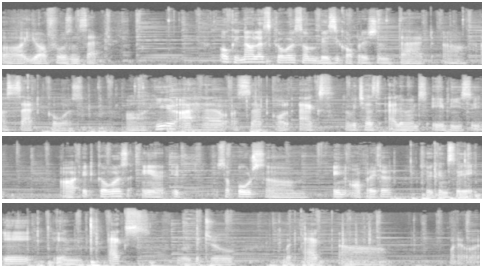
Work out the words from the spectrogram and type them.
uh, your frozen set. Okay now let's cover some basic operations that uh, a set covers. Uh, here I have a set called X which has elements A B C. Uh, it covers it supports um, in operator. So you can say A in X will be true but X uh, whatever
